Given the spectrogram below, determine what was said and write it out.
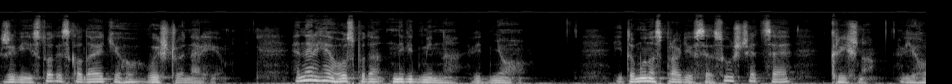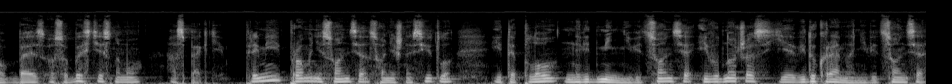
живі істоти складають його вищу енергію. Енергія Господа невідмінна від нього. І тому насправді все суще це Кришна в його безособистісному аспекті. Прямі промені сонця, сонячне світло і тепло невідмінні від сонця і водночас є відокремлені від сонця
